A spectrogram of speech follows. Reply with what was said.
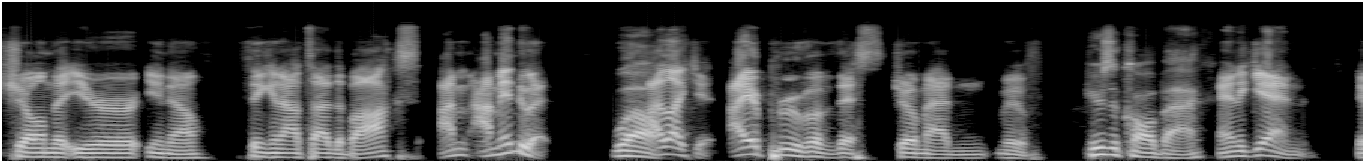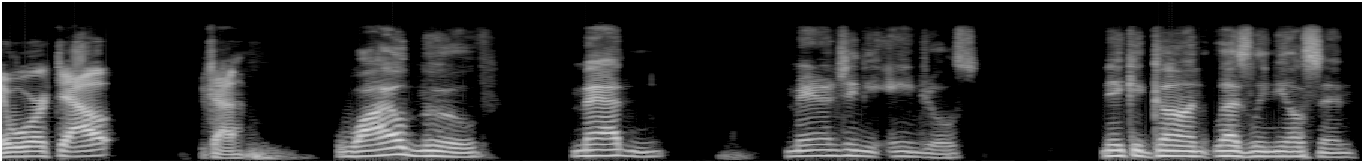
Show them that you're, you know, thinking outside the box. I'm I'm into it. Well, I like it. I approve of this Joe Maddon move. here's a callback. And again, it worked out. Okay. Wild move. Maddon managing the Angels. Naked Gun, Leslie Nielsen.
